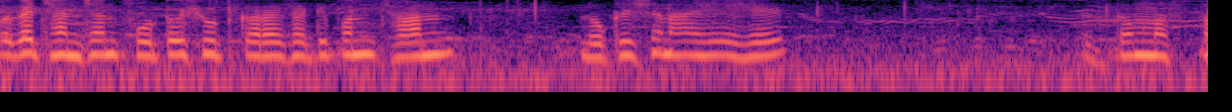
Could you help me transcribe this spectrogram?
बघा छान छान फोटोशूट करायसाठी पण छान लोकेशन आहे हे. एकदम मस्त.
